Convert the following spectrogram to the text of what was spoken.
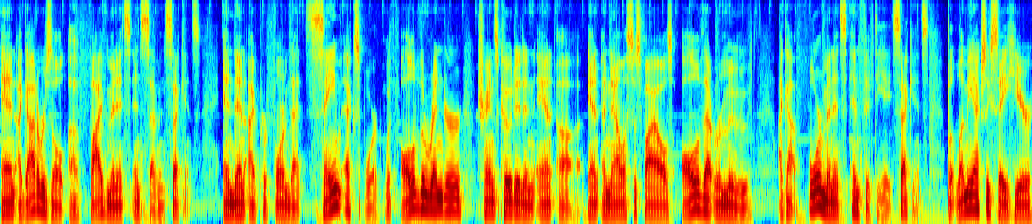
and I got a result of five minutes and seven seconds. and then I performed that same export with all of the render, transcoded, and, uh, and analysis files, all of that removed. I got four minutes and 58 seconds. But let me actually say here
